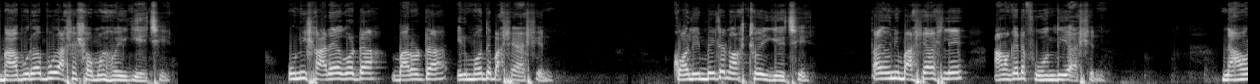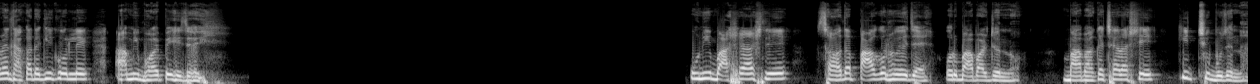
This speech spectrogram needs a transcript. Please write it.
বাবুরাবুর আসার সময় হয়ে গিয়েছে। উনি সাড়ে এগারোটা, বারোটা, এর মধ্যে বাসায় আসেন। কলিং বেলটা নষ্ট হয়ে গিয়েছে। তাই উনি বাসায় আসলে আমাকে একটা ফোন দিয়ে আসেন। না হলে ধাকাধাকি করলে আমি ভয় পেয়ে যাই। উনি বাসায় আসলে সাদা পাগল হয়ে যায় ওর বাবার জন্য। বাবাকে ছাড়া সে কিচ্ছু বোঝে না।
